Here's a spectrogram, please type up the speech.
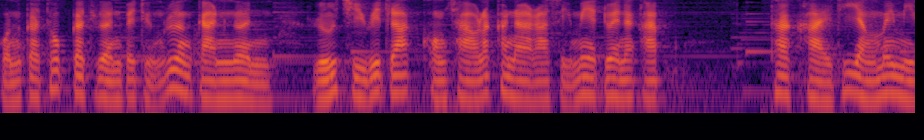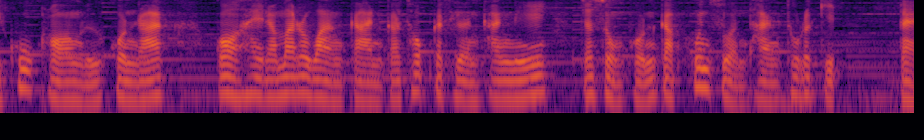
ผลกระทบกระเทือนไปถึงเรื่องการเงิน หรือชีวิตรักของชาวลัคนาราศีเมษด้วยนะครับ ถ้าใครที่ยังไม่มีคู่ครองหรือคนรัก ก็ให้ระมัดระวังการกระทบกระเทือนครั้งนี้ จะส่งผลกับหุ้นส่วนทางธุรกิจแต่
